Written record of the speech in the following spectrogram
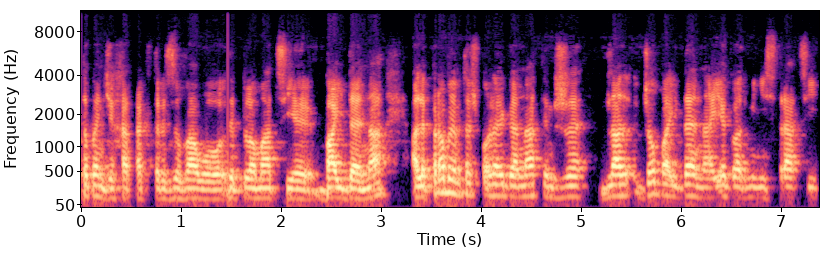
to będzie charakteryzowało dyplomację Bidena, ale problem też polega na tym, że dla Joe Bidena i jego administracji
